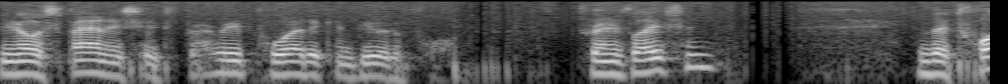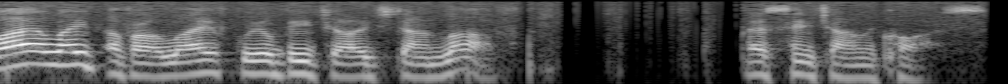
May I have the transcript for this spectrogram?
You know Spanish, it's very poetic and beautiful. Translation? In the twilight of our life, we'll be judged on love. That's St. John the Cross.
